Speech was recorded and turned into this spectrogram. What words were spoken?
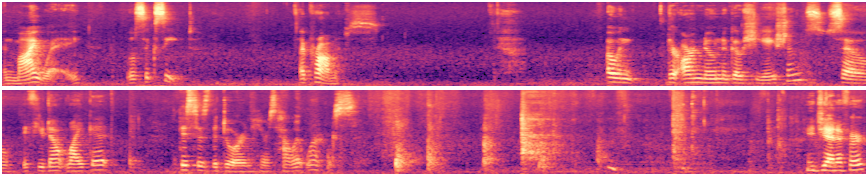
and my way will succeed. I promise. Oh, and there are no negotiations, so if you don't like it, this is the door, and here's how it works. Hey, Jennifer.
